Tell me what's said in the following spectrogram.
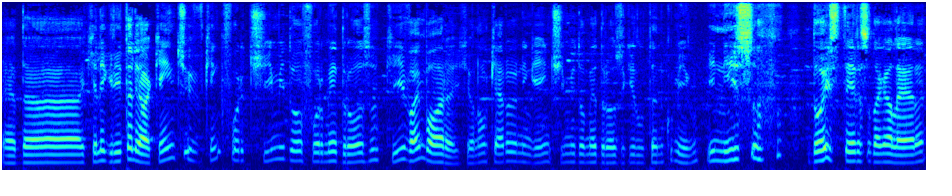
é da que ele grita ali, ó, quem, te, quem for tímido ou for medroso, que vai embora, que eu não quero ninguém tímido ou medroso aqui lutando comigo. E nisso, dois terços da galera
